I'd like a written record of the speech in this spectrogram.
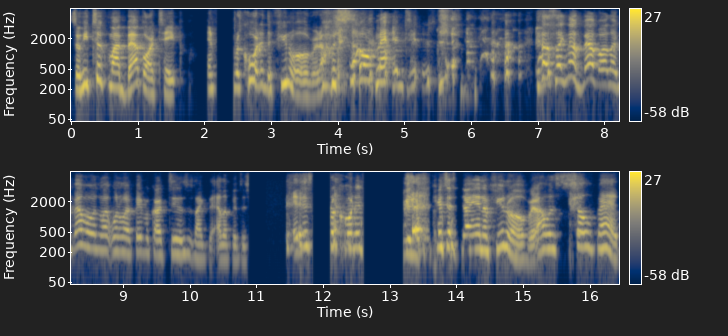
So he took my Babar tape and recorded the funeral over it. I was so mad, dude. I was like, "Not Babar." Like Babar was my, one of my favorite cartoons. It was like the elephants and shit. And this recorded the Princess Diana funeral over it. I was so mad.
